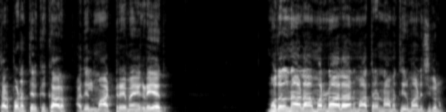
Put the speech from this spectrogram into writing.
தர்ப்பணத்திற்கு காலம். அதில் மாற்றமே கிடையாது. முதல் நாளாக மறுநாளான்னு மாத்திரம் நாம் தீர்மானிச்சுக்கணும்.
